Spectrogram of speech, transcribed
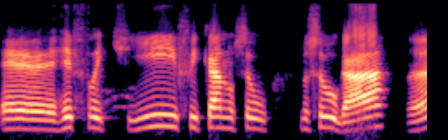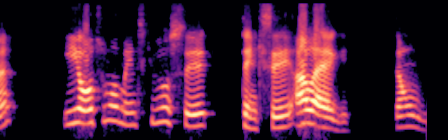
é, refletir, ficar no seu, no seu lugar, né? E outros momentos que você tem que ser alegre. Então,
